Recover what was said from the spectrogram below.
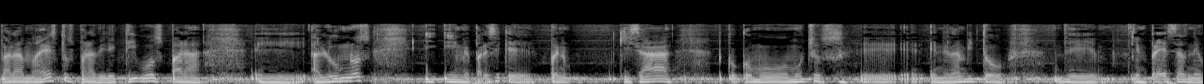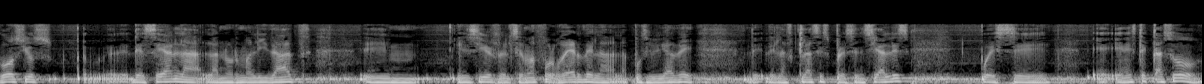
para maestros, para directivos, para eh, alumnos, y, y me parece que, bueno, quizá como muchos eh, en el ámbito de empresas, negocios, eh, desean la, la normalidad, eh, es decir, el semáforo verde, la, posibilidad de, de, las clases presenciales, pues eh, en este caso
